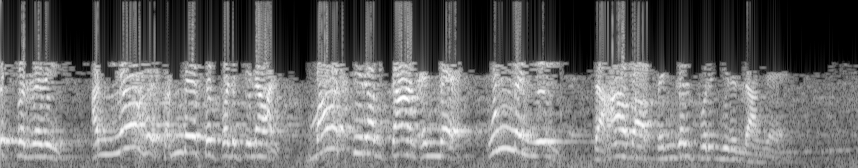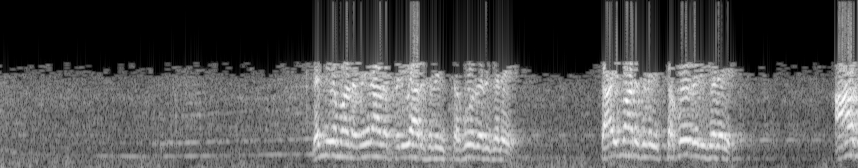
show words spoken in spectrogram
ஏற்படுவதை அல்லாஹ சந்தோஷப்படுத்தினால் மாத்திரம் தான் என்ற உண்மையை சஹாபா பெண்கள் புரிஞ்சிருந்தாங்க கண்ணியமான மேலான பெரியார்களே சகோதரர்களே தாய்மார்களே சகோதரிகளே ஆக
